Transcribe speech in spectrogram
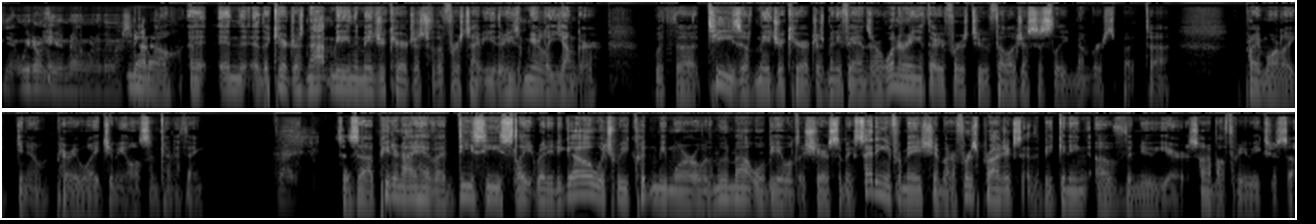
Yeah, we don't need another one of those. no no and the, the character is not meeting the major characters for the first time either he's merely younger with the tease of major characters many fans are wondering if that refers to fellow justice league members but uh probably more like you know perry white jimmy olsen kind of thing Right. Says uh, Peter and I have a DC slate ready to go, which we couldn't be more over the moon about. We'll be able to share some exciting information about our first projects at the beginning of the new year, so in about three weeks or so.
